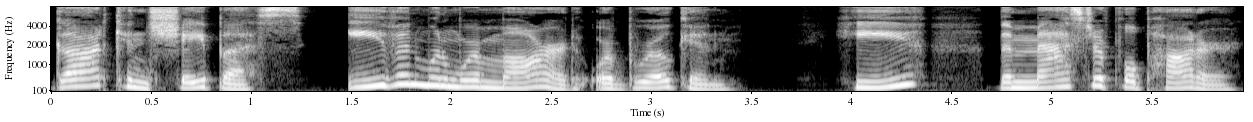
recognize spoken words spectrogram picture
God can shape us even when we're marred or broken. He, the masterful potter,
